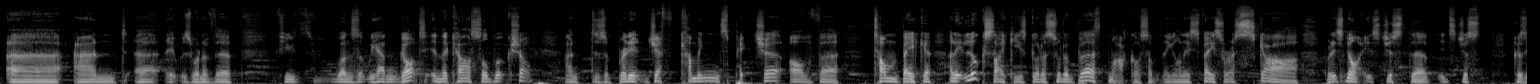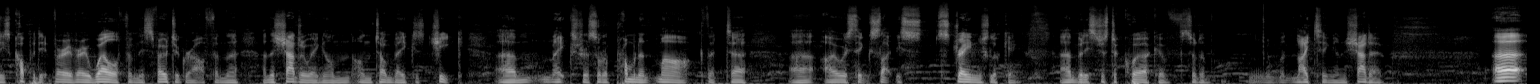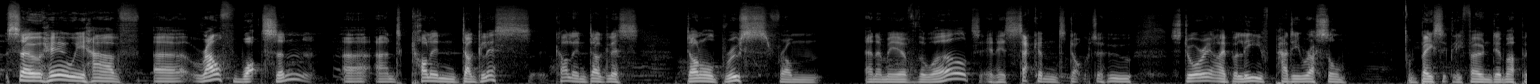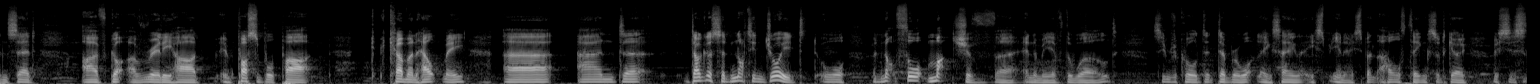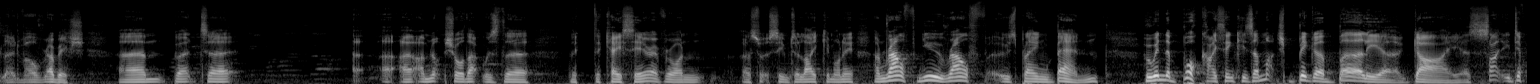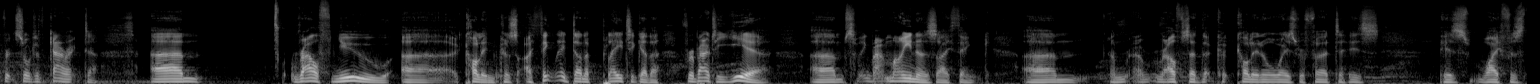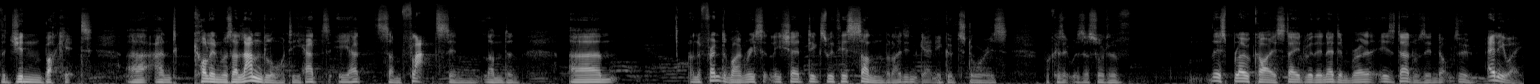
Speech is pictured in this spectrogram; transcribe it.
uh, and uh, it was one of the few ones that we hadn't got in the Castle Bookshop. And there's a brilliant Jeff Cummins picture of uh, Tom Baker, and it looks like he's got a sort of birthmark or something on his face or a scar, but it's not. It's just the it's just because he's copied it very very well from this photograph, and the and the shadowing on on Tom Baker's cheek um, makes for a sort of prominent mark that. Uh, uh, I always think slightly s- strange looking, um, but it's just a quirk of sort of lighting and shadow. Uh, so here we have uh, Ralph Watson uh, and Colin Douglas. Colin Douglas Donald Bruce from Enemy of the World in his second Doctor Who story. I believe Paddy Russell basically phoned him up and said, I've got a really hard, impossible part. Come and help me. Uh, and uh, Douglas had not enjoyed or had not thought much of uh, Enemy of the World. I seem to recall Deborah Watling saying that he, you know, spent the whole thing sort of going, "This is a load of old rubbish." Um, but uh, I, am not sure that was the the, the case here. Everyone uh, sort of seemed to like him on here. And Ralph knew Ralph, who's playing Ben, who in the book I think is a much bigger, burlier guy, a slightly different sort of character. Um, Ralph knew uh, Colin because I think they'd done a play together for about a year, um, something about miners, I think. Um, and uh, Ralph said that Colin always referred to his his wife as the gin bucket, uh, and Colin was a landlord. He had he had some flats in London, um, and a friend of mine recently shared digs with his son, but I didn't get any good stories because it was a sort of this bloke I stayed with in Edinburgh. His dad was in Doctor Who. Anyway,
